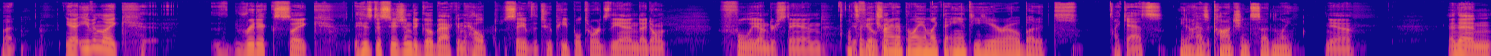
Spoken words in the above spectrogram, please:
but Yeah, even like Riddick's like his decision to go back and help save the two people towards the end, I don't fully understand. Well, it's It like feels trying like a- to play him like the anti-hero, but it's, I guess, you know, has a conscience suddenly. Yeah. And then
